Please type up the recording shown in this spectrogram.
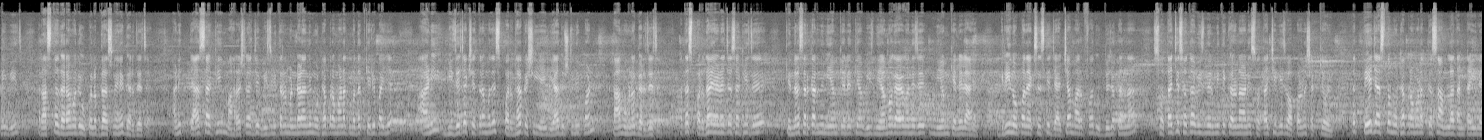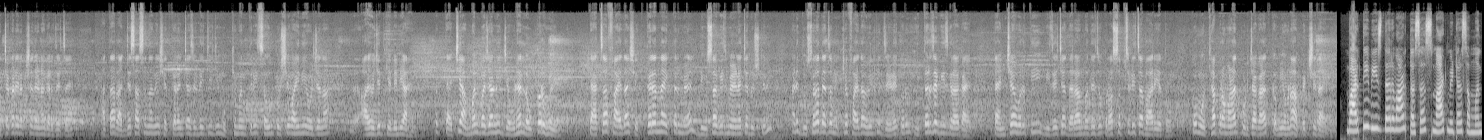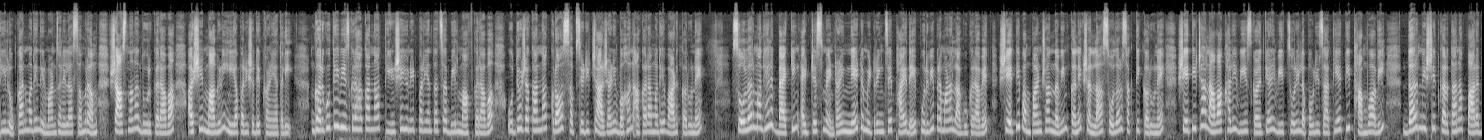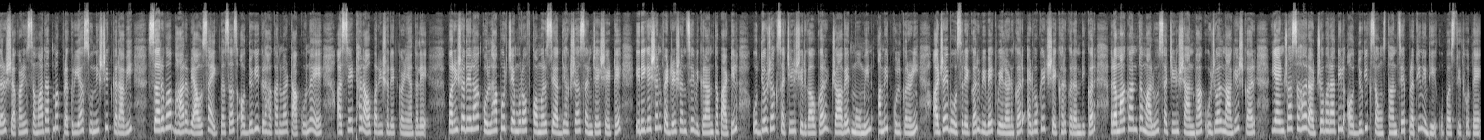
आणि वीज रास्त दरामध्ये उपलब्ध असणे हे गरजेचं आहे. आणि त्यासाठी महाराष्ट्र राज्य वीज वितरण मंडळाने मोठ्या प्रमाणात मदत केली पाहिजे आणि विजेच्या क्षेत्रामध्ये स्पर्धा कशी येईल या दृष्टीने पण काम होणं गरजेचं आहे. आता स्पर्धा येण्याच्यासाठी जे केंद्र सरकारने नियम केलेत किंवा वीज नियामक आयोगाने जे नियम केलेले आहेत ग्रीन ओपन ॲक्सेस की ज्याच्यामार्फत उद्योजकांना स्वतःची स्वतः वीज निर्मिती करणं आणि स्वतःची वीज वापरणं शक्य होईल. तर ते जास्त मोठ्या प्रमाणात कसं अंमलात आणता येईल याच्याकडे लक्ष देणं गरजेचं आहे. आता राज्य शासनाने शेतकऱ्यांच्यासाठीची जी मुख्यमंत्री सौर कृषी वाहिनी योजना आयोजित केलेली आहे तर त्याची अंमलबजावणी जेवढ्या लवकर होईल त्याचा फायदा शेतकऱ्यांना एकतर मिळेल दिवसा वीज मिळण्याच्या दृष्टीने आणि दुसरा त्याचा मुख्य फायदा होईल की जेणेकरून इतर जे वीज ग्राहक आहेत त्यांच्यावरती विजेच्या दरामध्ये जो क्रॉस सबसिडीचा भार येतो तो मोठ्या प्रमाणात पुढच्या काळात कमी होणं अपेक्षित आहे. वाढती वीज दरवाढ तसंच स्मार्ट मीटर संबंधी लोकांमध्ये निर्माण झालेला संभ्रम शासनानं दूर करावा अशी मागणीही या परिषदेत करण्यात आली. घरगुती वीज ग्राहकांना तीनशे युनिटपर्यंतचं बिल माफ करावं उद्योजकांना क्रॉस सबसिडी चार्ज आणि वहन आकारामध्ये वाढ करू नये. सोलरमधील बॅकिंग ॲडजस्टमेंट आणि नेट मीटरिंगचे फायदे पूर्वीप्रमाणे लागू करावेत. शेती पंपांच्या नवीन कनेक्शनला सोलर सक्ती करू नये. शेतीच्या नावाखाली वीज गळती आणि वीज चोरी लपवली जातीये ती थांबवावी. दर निश्चित करताना पारदर्शक आणि संवादात्मक प्रक्रिया सुनिश्चित करावी. सर्व भार व्यावसायिक तसंच औद्योगिक ग्राहकांवर टाकू नये असे ठराव परिषदेत करण्यात आले. परिषदेला कोल्हापूर चेंबर ऑफ कॉमर्सचे अध्यक्ष संजय शेटे इरिगेशन फेडरेशनचे विक्रांत पाटील उद्योजक सचिन शिरगावकर जावेद मोमीन अमित कुलकर्णी अजय भोसरेकर विवेक वेलणकर ॲडव्होकेट शेखर करंदीकर रमाकांत मालू सचिन शानभाग उज्ज्वल नागेशकर यांच्यासह राज्यभरातील औद्योगिक संस्थांचे प्रतिनिधी उपस्थित होते.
